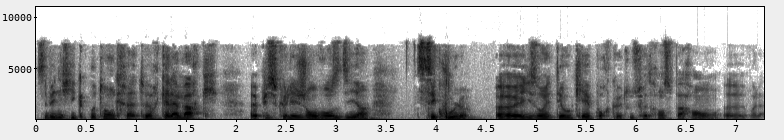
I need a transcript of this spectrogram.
c'est bénéfique autant au créateur qu'à la marque, euh, puisque les gens vont se dire c'est cool, ils ont été ok pour que tout soit transparent, voilà.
